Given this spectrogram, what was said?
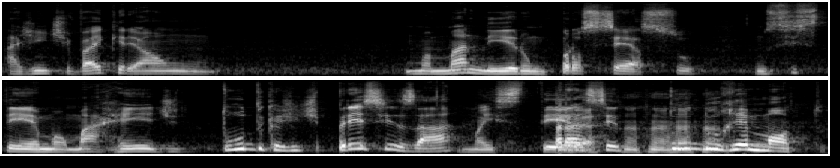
A gente vai criar um, uma maneira, um processo, um sistema, uma rede, tudo que a gente precisar uma esteira para ser tudo remoto.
